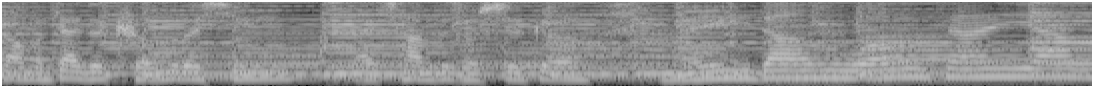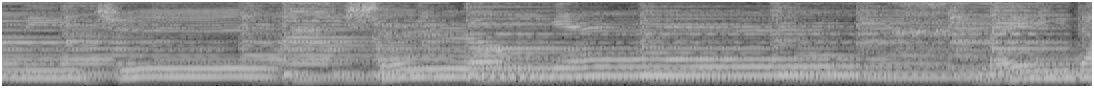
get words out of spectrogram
让我们带着渴慕的心来唱这首诗歌。每当我瞻仰你之冬眠。每当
